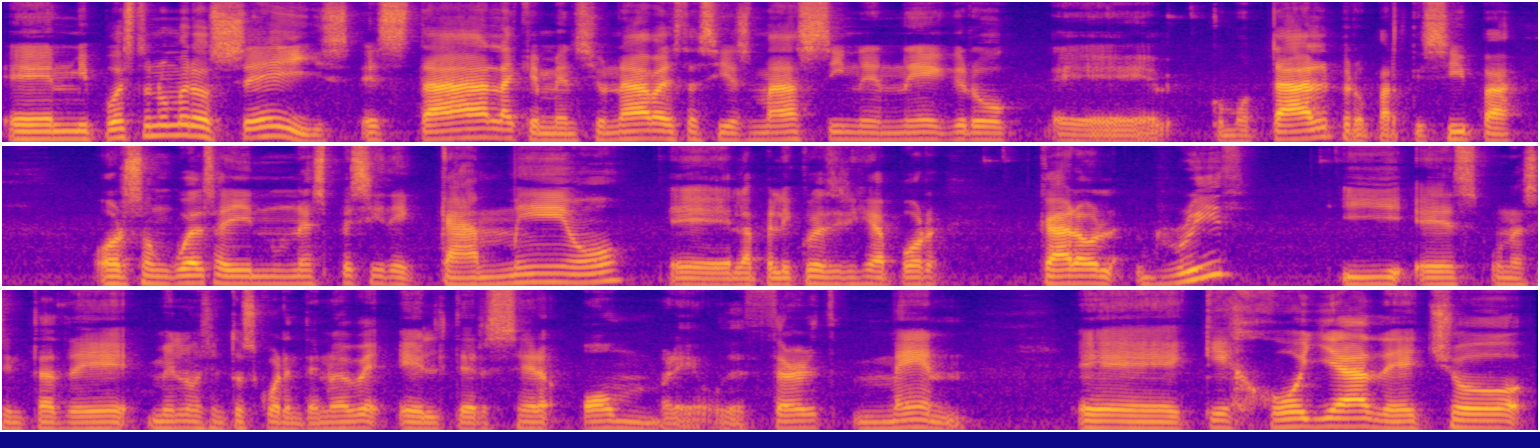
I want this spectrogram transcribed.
En mi puesto número 6 está la que mencionaba, esta sí es más cine negro eh, como tal, pero participa Orson Welles ahí en una especie de cameo. Eh, la película es dirigida por Carol Reed y es una cinta de 1949, El tercer hombre o The Third Man. Eh, qué joya, de hecho,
